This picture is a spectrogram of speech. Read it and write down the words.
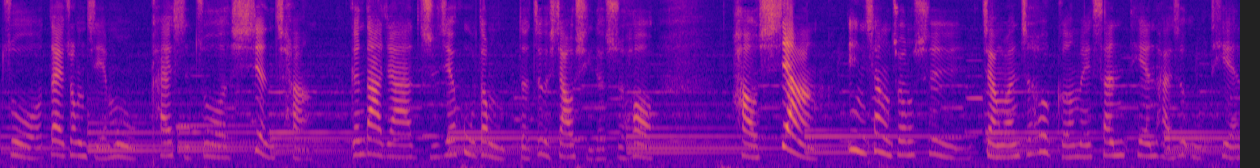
做带状节目，开始做现场跟大家直接互动的这个消息的时候，好像印象中是讲完之后隔没三天还是五天，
